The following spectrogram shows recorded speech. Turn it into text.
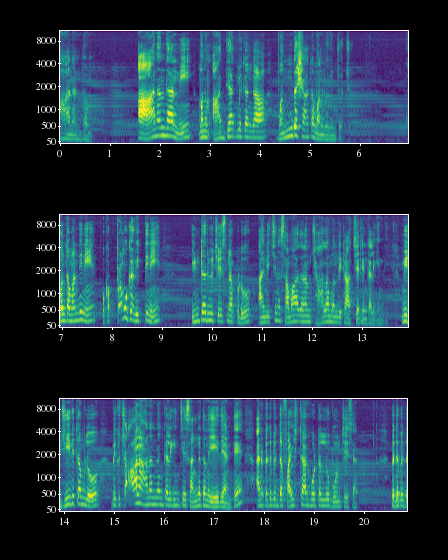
ఆనందం. ఆ ఆనందాన్ని మనం ఆధ్యాత్మికంగా వంద శాతం అనుభవించవచ్చు కొంతమందిని ఒక ప్రముఖ వ్యక్తిని ఇంటర్వ్యూ చేసినప్పుడు ఆయన ఇచ్చిన సమాధానం చాలామందికి ఆశ్చర్యం కలిగింది. మీ జీవితంలో మీకు చాలా ఆనందం కలిగించే సంఘటన ఏది అంటే ఆయన పెద్ద పెద్ద ఫైవ్ స్టార్ హోటల్లో భోంచేశాడు పెద్ద పెద్ద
